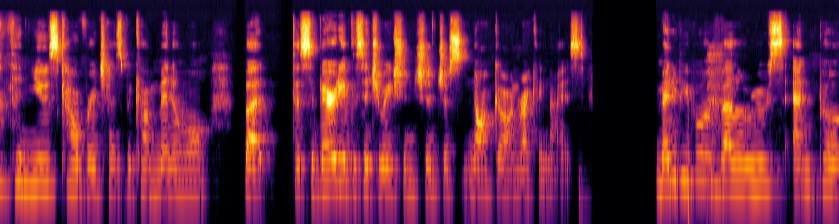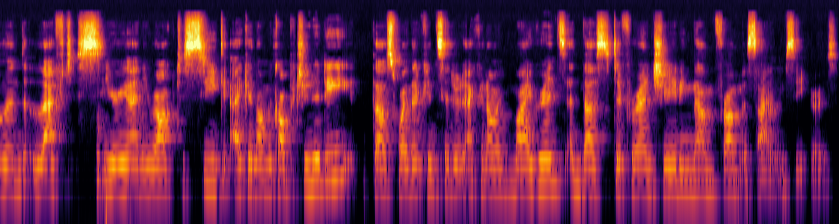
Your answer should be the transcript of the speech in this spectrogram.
the news coverage has become minimal, but the severity of the situation should just not go unrecognized. Many people in Belarus and Poland left Syria and Iraq to seek economic opportunity, thus why they're considered economic migrants and thus differentiating them from asylum seekers.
